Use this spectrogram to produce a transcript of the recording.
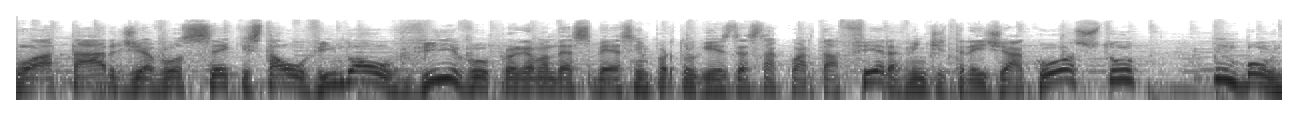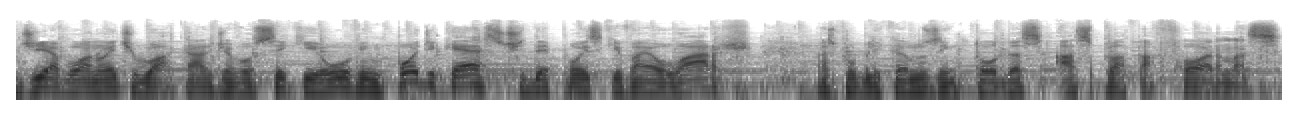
Boa tarde a você que está ouvindo ao vivo o programa da SBS em português desta quarta-feira, 23 de agosto. Um bom dia, boa noite, boa tarde a você que ouve em podcast depois que vai ao ar. Nós publicamos em todas as plataformas.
